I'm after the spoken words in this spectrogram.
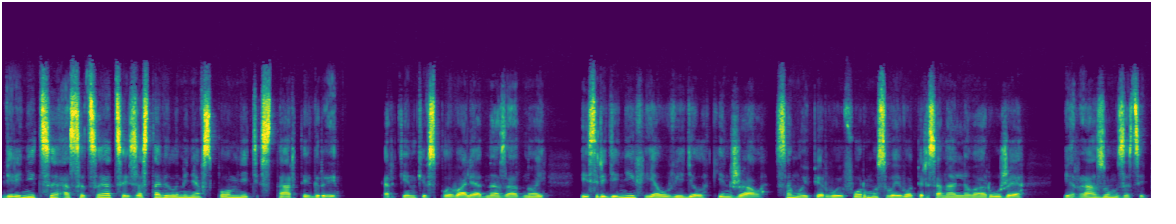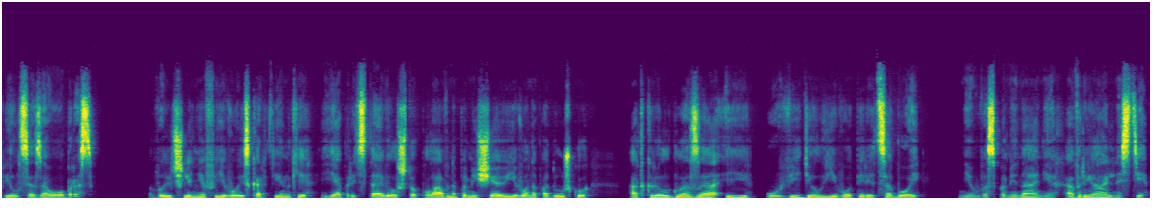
Вереница ассоциаций заставила меня вспомнить старт игры. Картинки всплывали одна за одной, и среди них я увидел кинжал, самую первую форму своего персонального оружия, и разум зацепился за образ. Вычленив его из картинки, я представил, что плавно помещаю его на подушку – Открыл глаза и увидел его перед собой. Не в воспоминаниях, а в реальности.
